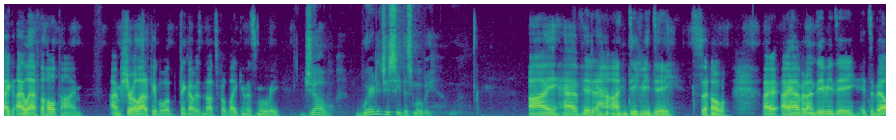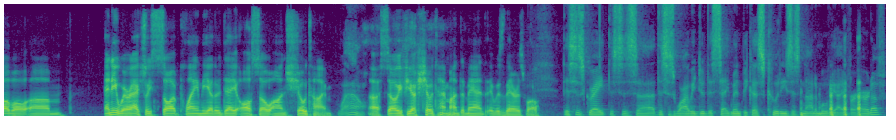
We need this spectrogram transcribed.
I, I laughed the whole time. I'm sure a lot of people would think I was nuts for liking this movie. Joe, where did you see this movie? I have it on DVD, so I, I have it on DVD. It's available um, anywhere. I actually saw it playing the other day, also on Showtime. Wow. Uh, so if you have Showtime on demand, it was there as well. This is great. This is uh, this is why we do this segment because Cooties is not a movie I ever heard of,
